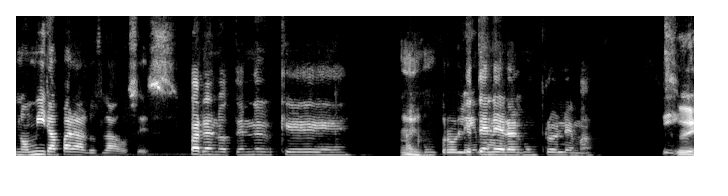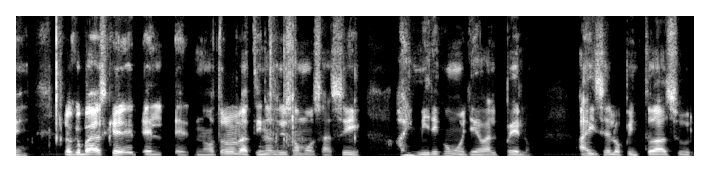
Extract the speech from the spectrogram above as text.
no mira para los lados, es Para no tener que, Mm. algún que problema. tener algún problema. Sí. Sí, lo que pasa es que el, el- nosotros los latinos sí somos así. Ay, mire cómo lleva el pelo. Ay, se lo pintó de azul.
